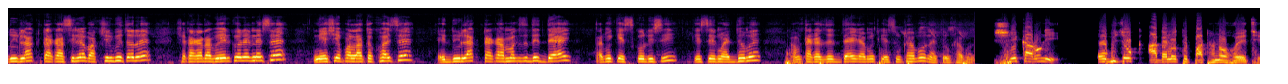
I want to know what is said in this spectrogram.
দুই লাখ টাকা ছিল বাক্সের ভিতরে সে টাকাটা বের করে এনেছে। নিয়ে এসে পলাতক হয়েছে। এই দুই লাখ টাকা আমাকে যদি দেয়, তা আমি কেস করেছি। কেসের মাধ্যমে আমার টাকা যদি দেয়, আমি কেস উঠাবো না তো উঠাবো না? সে কারণে অভিযোগ আদালতে পাঠানো হয়েছে।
